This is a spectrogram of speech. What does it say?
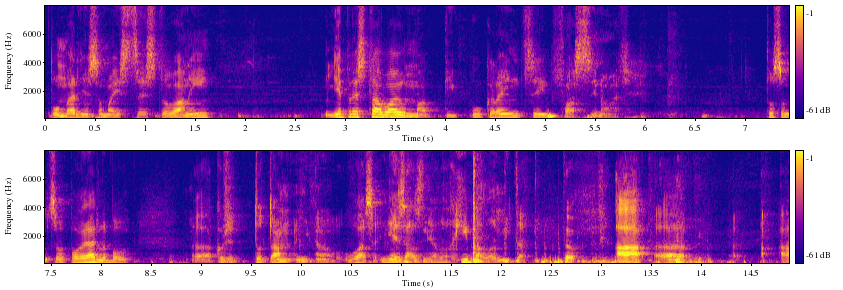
pomerne som aj scestovaný, neprestávajú ma tí Ukrajinci fascinovať. To som chcel povedať, lebo e, akože to tam e, u vás nezaznelo. Chýbalo mi to. to. A, a, a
